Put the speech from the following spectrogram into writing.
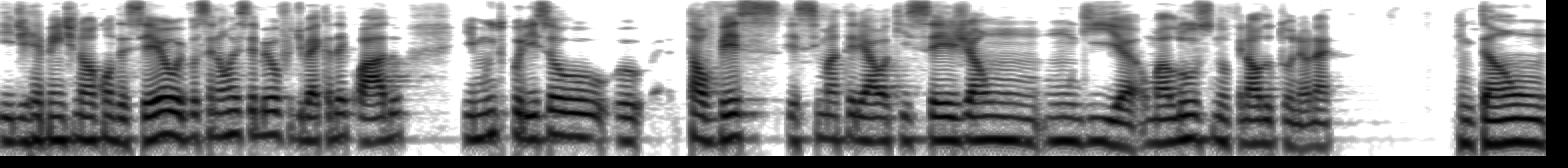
e de repente não aconteceu e você não recebeu o feedback adequado, e muito por isso eu, eu talvez esse material aqui seja um, um guia, uma luz no final do túnel, né? Então,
